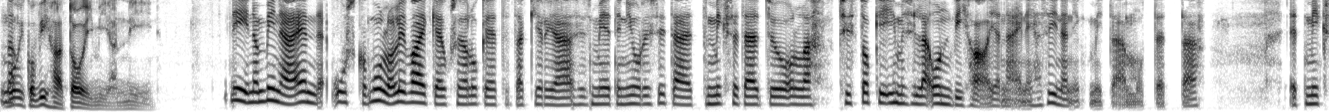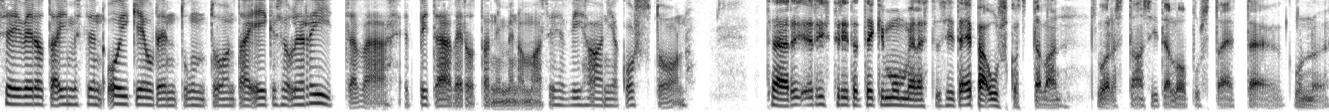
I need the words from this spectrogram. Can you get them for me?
No. Voiko viha toimia niin? Niin, no minä en usko. Mulla oli vaikeuksia lukea tätä kirjaa. Siis mietin juuri sitä, että miksi se täytyy olla. Siis toki ihmisillä on vihaa ja näin, eihän siinä niin mitään, mutta että, että miksei vedota ihmisten oikeuden tuntoon tai eikö se ole riittävää, että pitää vedota nimenomaan siihen vihaan ja kostoon. Tämä ristiriita teki mun mielestä siitä epäuskottavan suorastaan siitä lopusta, että kun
